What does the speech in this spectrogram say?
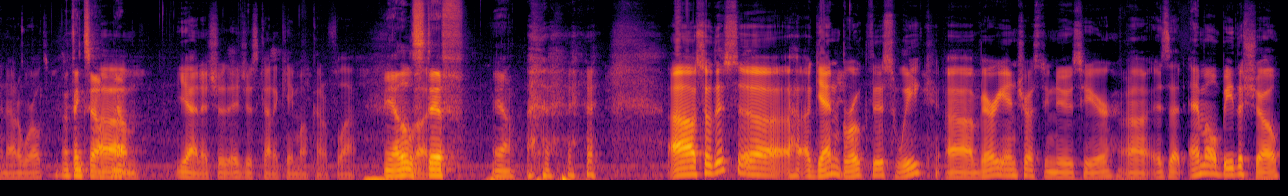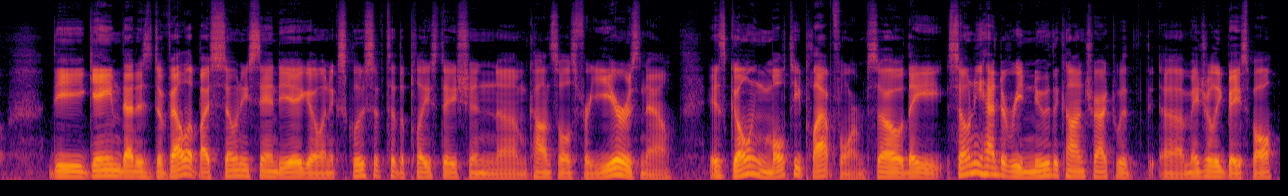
In Outer Worlds. I think so. Um, yeah. yeah, and it just, it just kind of came up kind of flat. Yeah, a little but, stiff. Yeah. Uh, so this uh, again broke this week. Uh, very interesting news here uh, is that MLB The Show the game that is developed by Sony San Diego and exclusive to the PlayStation um, consoles for years now, is going multi-platform. So they Sony had to renew the contract with uh, Major League Baseball,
